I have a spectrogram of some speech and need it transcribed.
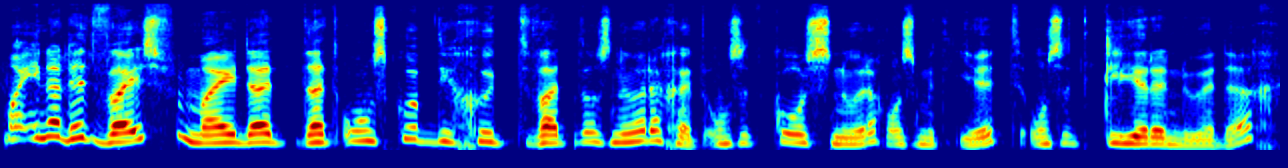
Maar ina dit wys vir my dat dat ons koop die goed wat ons nodig het. Ons het kos nodig, ons moet eet, ons het klere nodig.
